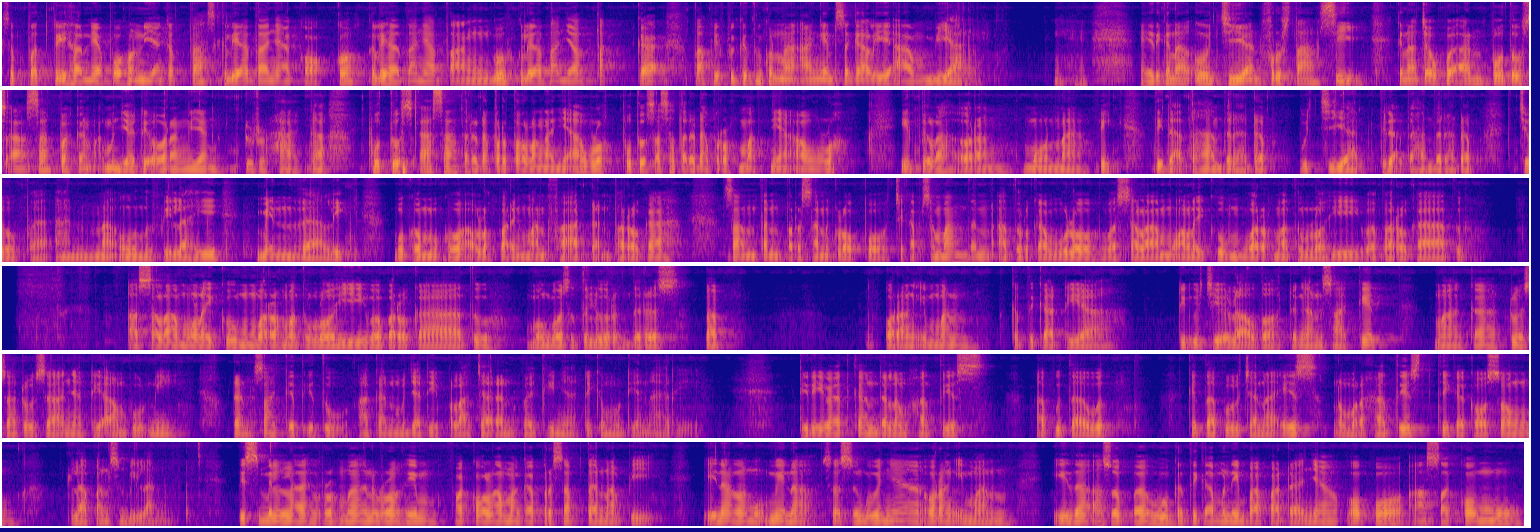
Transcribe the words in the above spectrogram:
seperti halnya pohon yang ketas kelihatannya kokoh kelihatannya tangguh kelihatannya tegak tapi begitu kena angin sekali ambiar itu kena ujian frustasi, kena cobaan putus asa, bahkan menjadi orang yang durhaka, putus asa terhadap pertolongannya Allah, putus asa terhadap rahmatnya Allah. Itulah orang munafik, tidak tahan terhadap ujian, tidak tahan terhadap cobaan. Na'udzubillahi min dzalik. Muga-muga Allah paring manfaat dan barokah santen persan klopo cekap semanten atur kawulo wassalamualaikum warahmatullahi wabarakatuh Assalamualaikum warahmatullahi wabarakatuh monggo sedulur deres bab orang iman ketika dia diuji oleh Allah dengan sakit maka dosa-dosanya diampuni dan sakit itu akan menjadi pelajaran baginya di kemudian hari. Diriwayatkan dalam hadis Abu Dawud Kitabul Janais nomor hadis 3089. Bismillahirrahmanirrahim. Fakola maka bersabda Nabi, Inal mu'mina, sesungguhnya orang iman, Ida asobahu ketika menimpa padanya, opo asakomu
